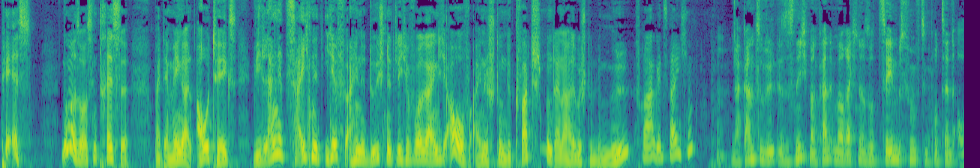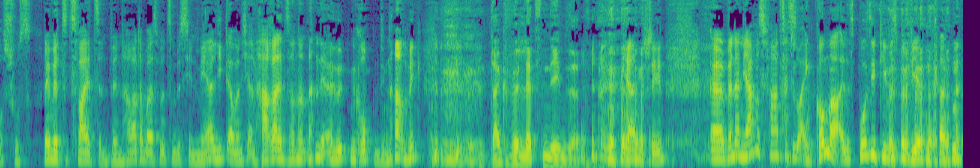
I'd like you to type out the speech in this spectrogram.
PS. Nur mal so aus Interesse. Bei der Menge an Outtakes, wie lange zeichnet ihr für eine durchschnittliche Folge eigentlich auf? Eine Stunde Quatschen und eine halbe Stunde Müll? Fragezeichen. Na, ganz so wild ist es nicht. Man kann immer rechnen, so 10 bis 15 Prozent Ausschuss. Wenn wir zu zweit sind. Wenn Harald dabei ist, wird es ein bisschen mehr. Liegt aber nicht an Harald, sondern an der erhöhten Gruppendynamik. Danke für den letzten Nebensatz. Gern geschehen. Äh, wenn ein Jahresfazit... So ein Komma alles Positives bewirken kann.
